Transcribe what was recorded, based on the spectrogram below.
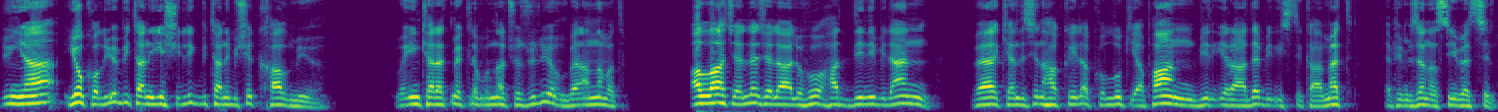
dünya yok oluyor. Bir tane yeşillik bir tane bir şey kalmıyor. Ve inkar etmekle bunlar çözülüyor mu? Ben anlamadım. Allah Celle Celaluhu haddini bilen ve kendisine hakkıyla kulluk yapan bir irade, bir istikamet hepimize nasip etsin.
